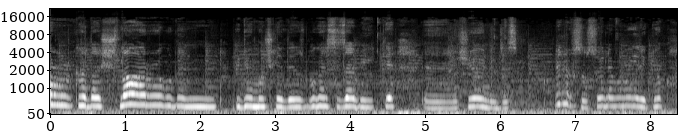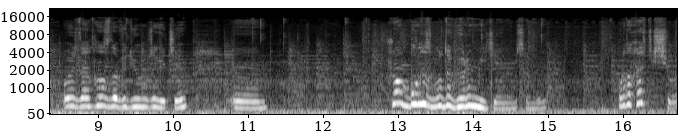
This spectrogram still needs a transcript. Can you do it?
Arkadaşlar bugün videoma hoş geldiniz. Bugün sizler birlikte eee, şey oynayacağız. Biliyorsunuz söylememe gerek yok. O yüzden hızla videomuza geçelim. Eee, şu an bu hız burada görünmeyeceğini mi sanıyorum? Burada kaç kişi var?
